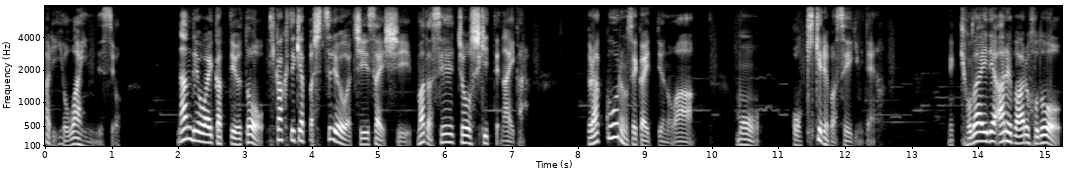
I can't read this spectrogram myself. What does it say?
ぱり弱いんですよ。なんで弱いかっていうと、比較的やっぱ質量が小さいし、まだ成長しきってないから。ブラックホールの世界っていうのは、もう、大きければ正義みたいな。ね、巨大であればあるほど、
